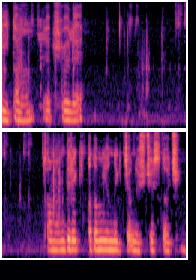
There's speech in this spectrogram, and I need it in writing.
İyi tamam. Hep şöyle. Tamam direkt adamın yanına gideceğim de şu chest'i açayım.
